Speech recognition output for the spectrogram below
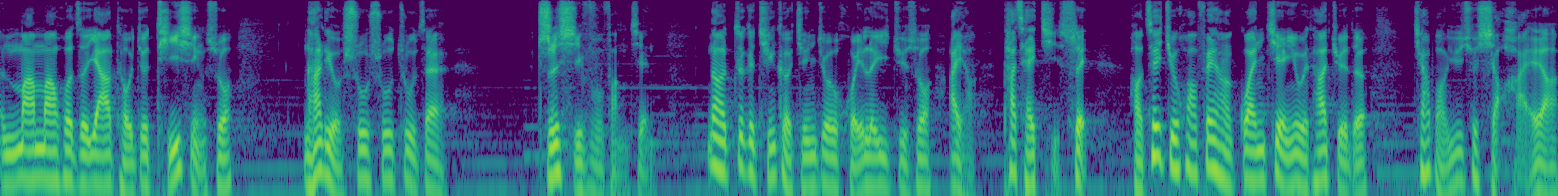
妈妈或者丫头就提醒说，哪里有叔叔住在侄媳妇房间？那这个秦可卿就回了一句说：“哎呀，他才几岁。”好，这句话非常关键，因为他觉得贾宝玉就小孩啊，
